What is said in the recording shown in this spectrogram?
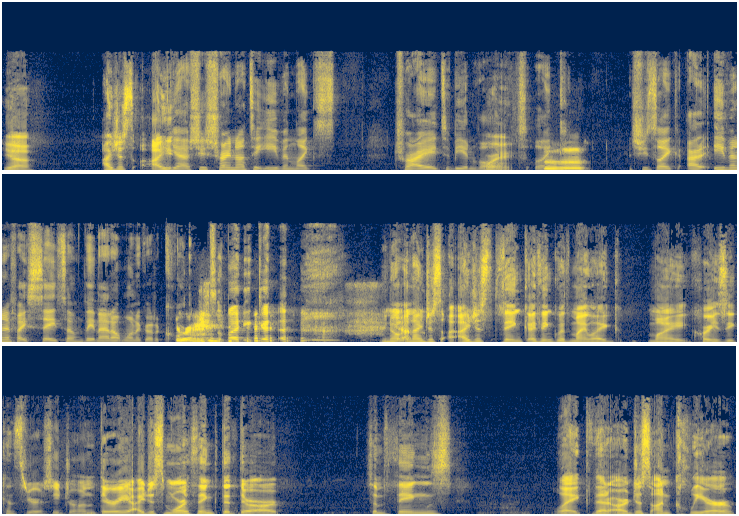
Yeah, I just I yeah. She's trying not to even like try to be involved. Right. Like Mhm. She's like, I, even if I say something, I don't want to go to court. Right. like, You know, Yeah. and I just I just think I think with my like my crazy conspiracy drone theory, I just more think that there are some things like that are just unclear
